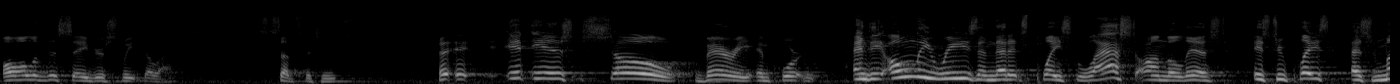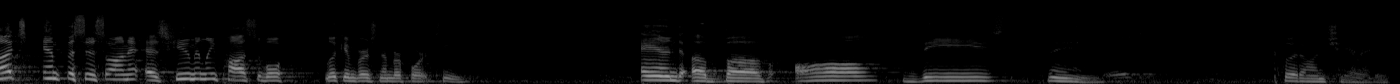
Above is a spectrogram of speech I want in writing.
all of the Savior's sweet delights substitutes. It, it is so very important. And the only reason that it's placed last on the list is to place as much emphasis on it as humanly possible. Look in verse number 14. And above all these things, put on charity,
